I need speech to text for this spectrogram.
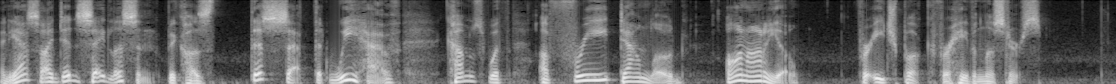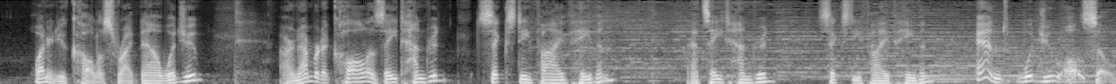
And yes, I did say listen, because this set that we have comes with a free download on audio for each book for Haven listeners. Why don't you call us right now, would you? Our number to call is 800 65 Haven. That's 800 65 Haven. And would you also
